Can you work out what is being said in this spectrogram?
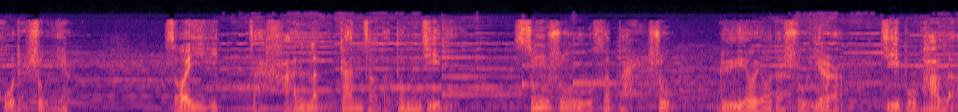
护着树叶，所以在寒冷干燥的冬季里，松树和柏树绿油油的树叶既不怕冷，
